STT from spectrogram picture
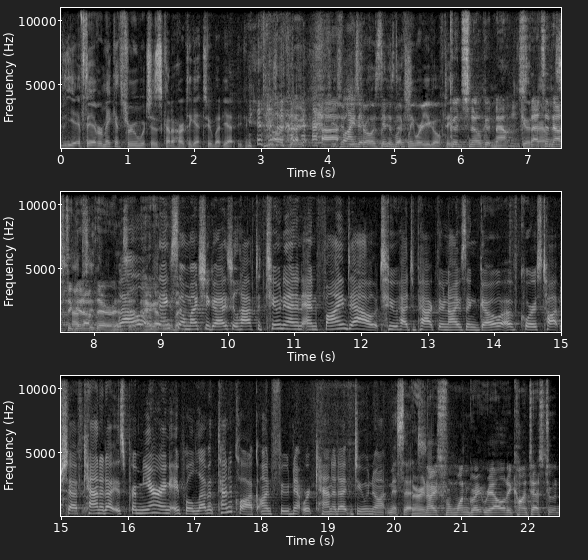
The- If they ever make it through, which is kind of hard to get to, but yeah, you can. Oh, Fusion uh, find it Bistro is, is definitely where you go to Good eat. snow, good mountains. Good That's mountains. enough to get up there. and Well, hang out thanks little so bit. much, you guys. You'll have to tune in and find out who had to pack their knives and go. Of course, Top Chef Canada is premiering April 11th, 10 o'clock on Food Network Canada. Do not miss it. Very nice. From one great reality contest to another.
